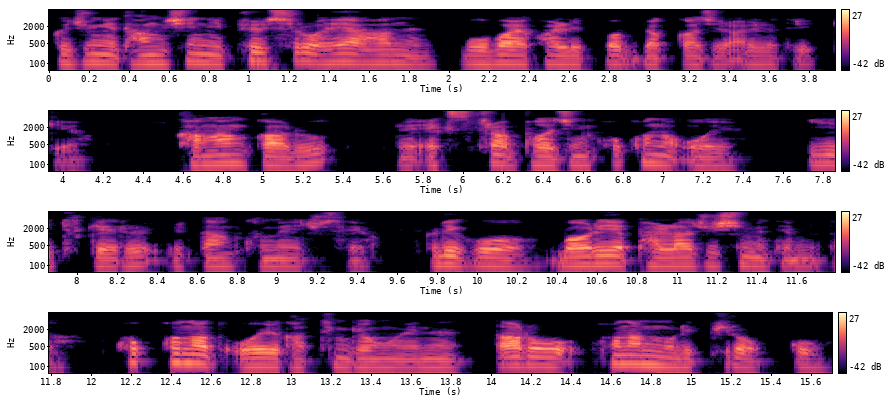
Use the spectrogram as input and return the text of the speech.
그 중에 당신이 필수로 해야 하는 모발 관리법 몇 가지를 알려드릴게요. 강황 가루, 네, 엑스트라 버진 코코넛 오일 이 두 개를 일단 구매해 주세요. 그리고 머리에 발라주시면 됩니다. 코코넛 오일 같은 경우에는 따로 혼합물이 필요 없고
